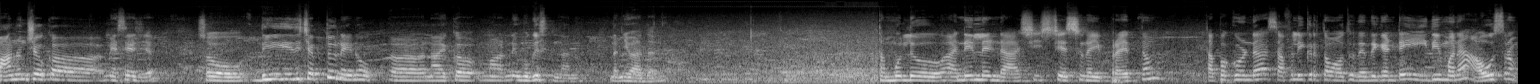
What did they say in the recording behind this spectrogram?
మా నుంచి ఒక మెసేజ్ సో దీ ఇది చెప్తూ నేను నా యొక్క మాని ముగిస్తున్నాను. ధన్యవాదాలు. తమ్ముళ్ళు అనిల్ అండ్ ఆశీష్ చేస్తున్న ఈ ప్రయత్నం తప్పకుండా సఫలీకృతం అవుతుంది. ఎందుకంటే ఇది మన అవసరం.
